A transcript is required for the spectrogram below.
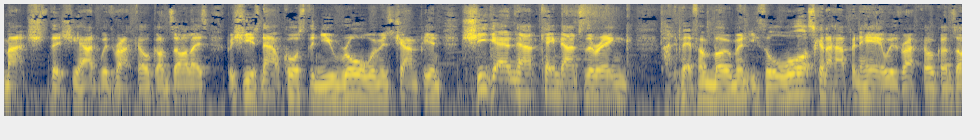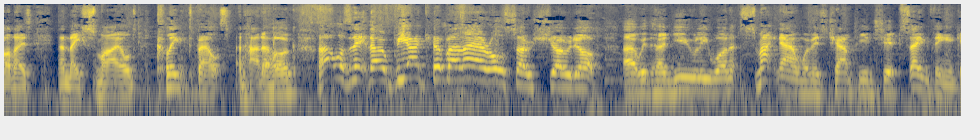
match that she had with Raquel Gonzalez. But she is now, of course, the new Raw Women's Champion. She came down, came down to the ring had a bit of a moment. You thought, what's going to happen here with Raquel Gonzalez? And they smiled, clinked belts, and had a hug. That wasn't it though. Bianca Belair also showed up uh, with her newly won SmackDown Women's Championship. Same thing again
